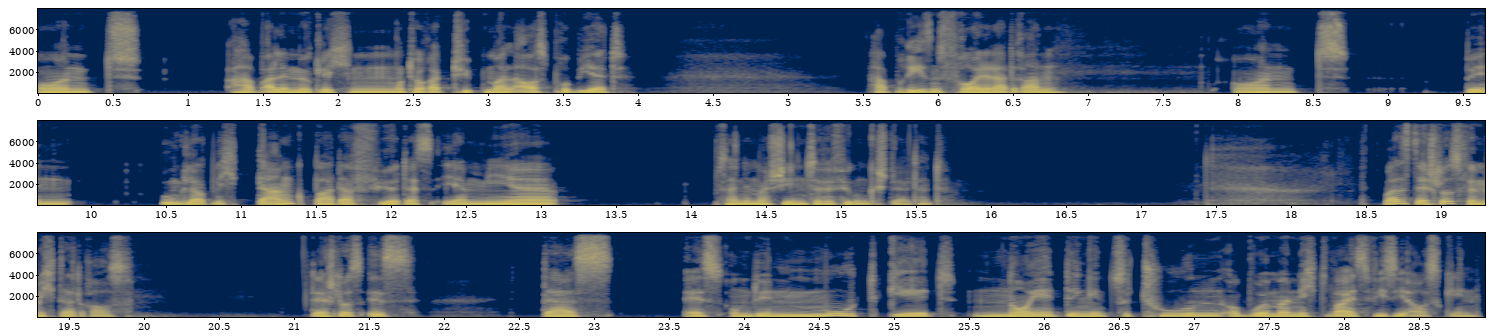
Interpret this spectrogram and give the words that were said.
und habe alle möglichen Motorradtypen mal ausprobiert. Habe Riesenfreude daran und bin unglaublich dankbar dafür, dass er mir seine Maschinen zur Verfügung gestellt hat. Was ist der Schluss für mich daraus? Der Schluss ist, dass es um den Mut geht, neue Dinge zu tun, obwohl man nicht weiß, wie sie ausgehen.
